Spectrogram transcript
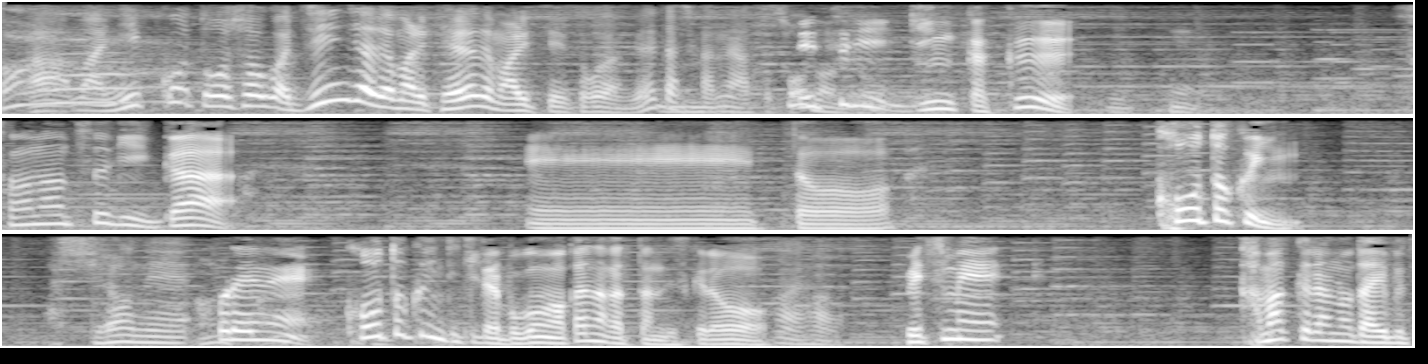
あまあ、日光東照宮は神社でもあり、寺でもありっていうところなんだよね、確かね、あそこ。で次銀閣、うんその次が、えーっと、高徳院。あ知らねこれね、高徳院って聞いたら僕も分からなかったんですけどえ。、はいはい。別名、鎌倉の大仏。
